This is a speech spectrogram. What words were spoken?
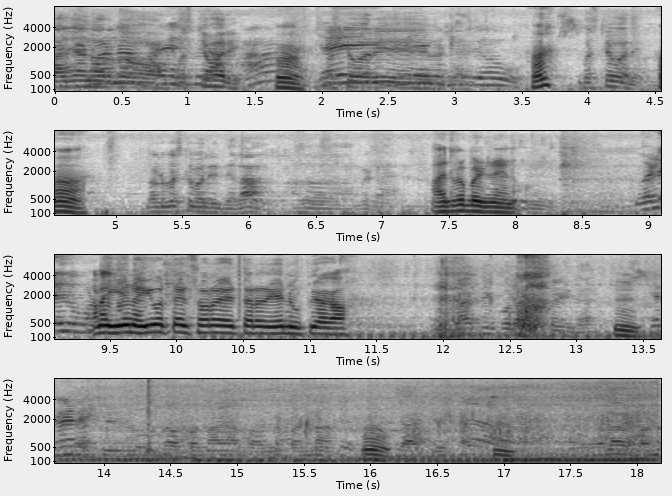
ರಾಜಣ್ಣವ್ರದ್ದು ಬಸ್ತಿವರಿ. ಹಾಂ. ಬಸ್ತಿವರಿ ಹಾಂ? ಬಸ್ತಿವರಿ. ಹಾಂ. ದೊಡ್ಡ ಬಸ್ತಿವರಿ ಇದೆಯಲ್ಲ ಅದು ಬಿಟ್ಟೆ ಅದ್ರ ಅಣ್ಣ. ಏನು ಐವತ್ತೈದು ಸಾವಿರ ಹೇಳ್ತಾರೆ ಏನು ಉಪಯೋಗ? ಜಾತಿ ಕುಲ ಇದೆ. ಹ್ಞೂ ಜಾತಿ ಬಣ್ಣ ಜಾತಿ. ಎಲ್ಲ ಬಣ್ಣ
